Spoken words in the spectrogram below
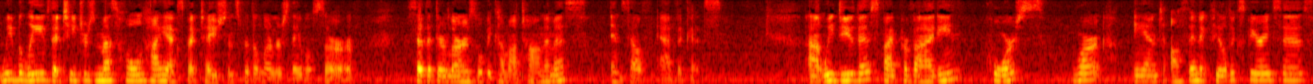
we believe that teachers must hold high expectations for the learners they will serve so that their learners will become autonomous and self advocates. Uh, we do this by providing course work and authentic field experiences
